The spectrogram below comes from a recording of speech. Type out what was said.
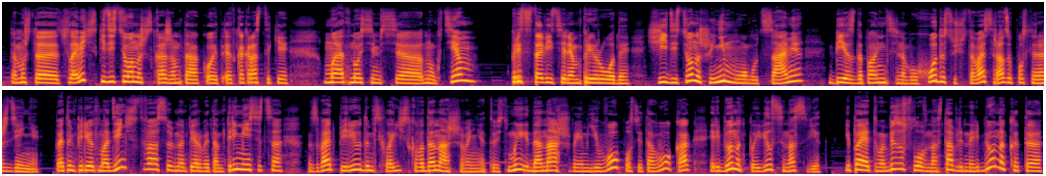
Потому что человеческий детеныш, скажем так, это как раз-таки мы относимся ну, к тем представителям природы, чьи детеныши не могут сами без дополнительного ухода существовать сразу после рождения. Поэтому период младенчества, особенно первые там три месяца, называют периодом психологического донашивания. То есть мы донашиваем его после того, как ребенок появился на свет. И поэтому, безусловно, оставленный ребенок это,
